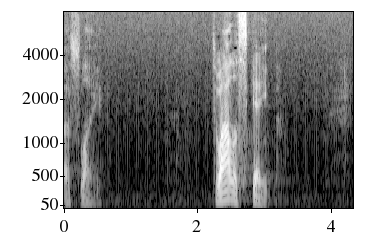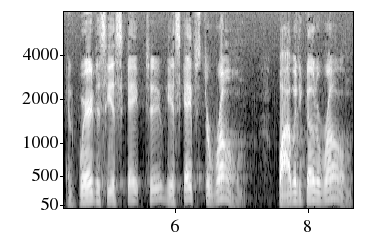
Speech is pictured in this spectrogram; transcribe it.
a slave. So I'll escape. And where does he escape to? He escapes to Rome. Why would he go to Rome?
